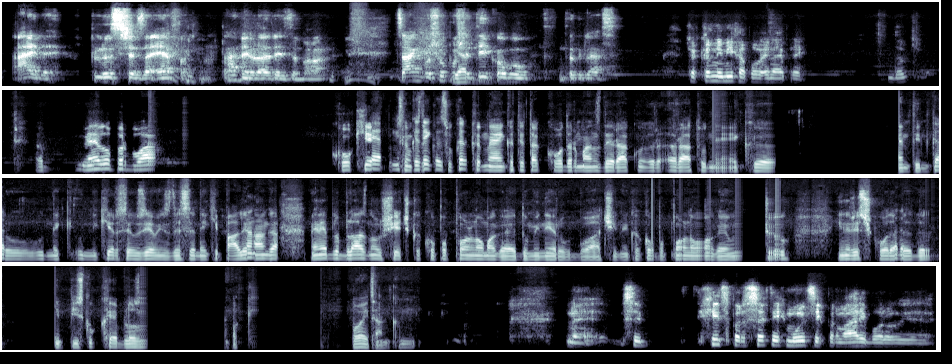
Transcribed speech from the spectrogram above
ajde, plus še za effort, no. tam je bilo res zabavno. Cank boš upal Ja. še ti, ko bo dati glas. Če kar ne Miha pove najprej. Da, Mene je bilo prvo, Koliko je, Ja, zdaj, ko so kar- naenkrat je ta koderman zdaj rad v nek. eh, In ker v, nek, v nekjer se je vzel in zdaj se neki pali na njega. Meni je bilo blazno všeč, kako popolnoma ga je dominiral v Boači, kako popolnoma ga je uničil. In res škoda, da, da ni pisal, kaj je bilo. z- Ampak, boj tam. Ne, se, hec pri vseh teh mulcih, pri Mariboru, je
